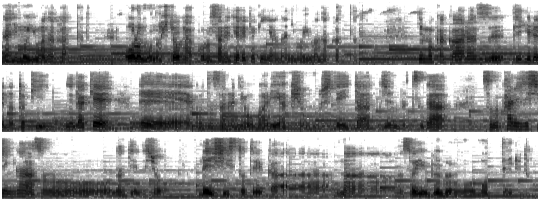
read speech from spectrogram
何も言わなかったと。オロモの人が殺されてる時には何も言わなかったと。にもかかわらず、テグレの時にだけ、えー、ことさらにオーバーリアクションをしていた人物が、その彼自身が、その、なんて言うんでしょう、レイシストというか、まあ、そういう部分を持っていると。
